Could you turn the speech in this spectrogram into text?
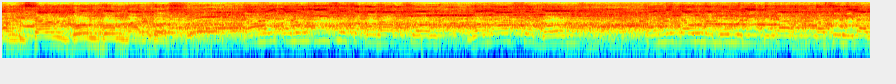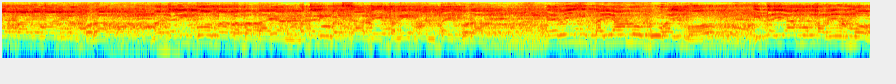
ang isang Bongbong Marcos? Kahit anong issue sa corruption, wala siya doon. Kami daw namumulitika kasi nilalabanan namin ang korap. Madali po mga kababayan, madaling magsabi kami anti-corrupt. Pero yung itaya mo buhay mo, itaya mo karir mo,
